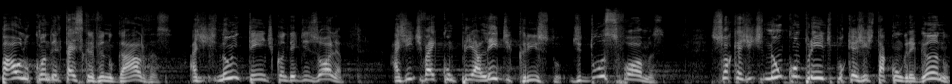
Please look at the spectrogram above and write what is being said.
Paulo, quando ele está escrevendo Gálatas, a gente não entende quando ele diz: olha, a gente vai cumprir a lei de Cristo de duas formas. Só que a gente não compreende porque a gente está congregando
